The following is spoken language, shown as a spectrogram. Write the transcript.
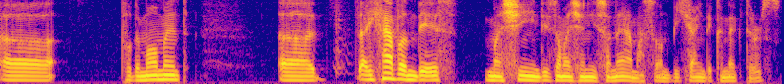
Uh, for the moment, uh, I have on this machine, this machine is on Amazon behind the connectors.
